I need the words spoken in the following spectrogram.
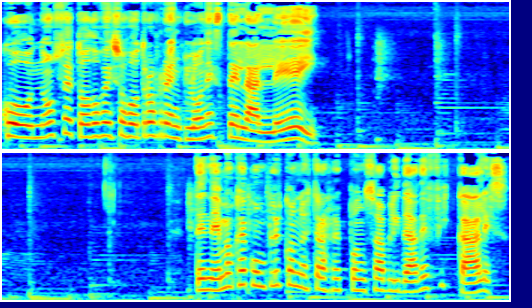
conoce todos esos otros renglones de la ley. Tenemos que cumplir con nuestras responsabilidades fiscales.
